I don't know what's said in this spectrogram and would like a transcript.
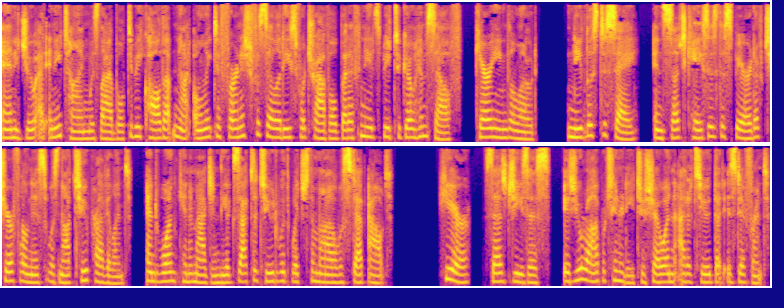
any Jew at any time was liable to be called up not only to furnish facilities for travel but if needs be to go himself, carrying the load. Needless to say, in such cases the spirit of cheerfulness was not too prevalent, and one can imagine the exactitude with which the mile was stepped out. Here, says Jesus, is your opportunity to show an attitude that is different.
